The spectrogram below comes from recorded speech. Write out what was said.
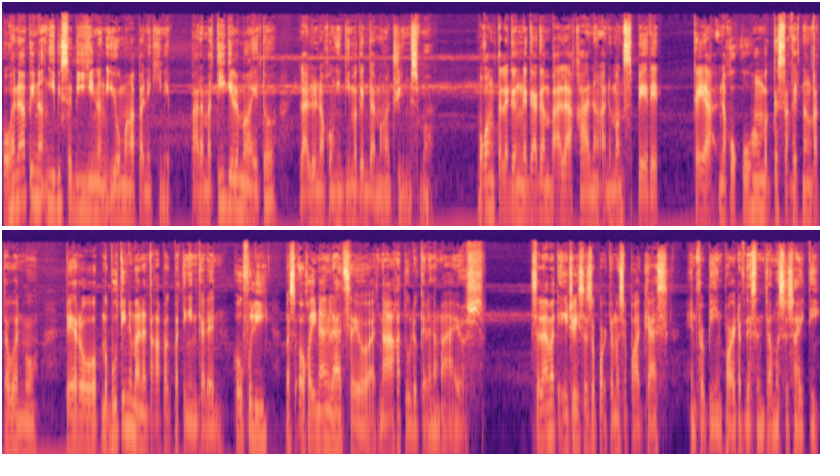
o hanapin ang ibig sabihin ng iyong mga panaginip para matigil ang mga ito lalo na kung hindi maganda mga dreams mo. Mukhang talagang nagagambala ka ng anumang spirit kaya nakukuhang magkasakit ng katawan mo pero mabuti naman na nakapagpatingin ka rin. Hopefully, mas okay na ang lahat sa'yo at nakakatulog ka na ng maayos. Salamat AJ sa suporta mo sa podcast and for being part of the San Telmo Society.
